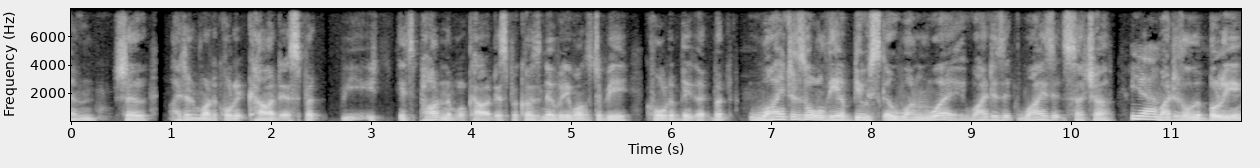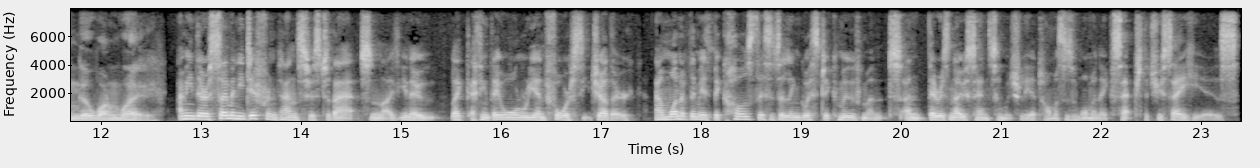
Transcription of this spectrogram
And so I don't want to call it cowardice, but it's pardonable cowardice because nobody wants to be called a bigot. But why does all the abuse go one way? Why does it? Why is it such a? Yeah. Why does all the bullying go one way? I mean, there are so many different answers to that, and you know, like I think they all reinforce each other. And one of them is because this is a linguistic movement, and there is no sense in which Lia Thomas is a woman except that you say he is.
